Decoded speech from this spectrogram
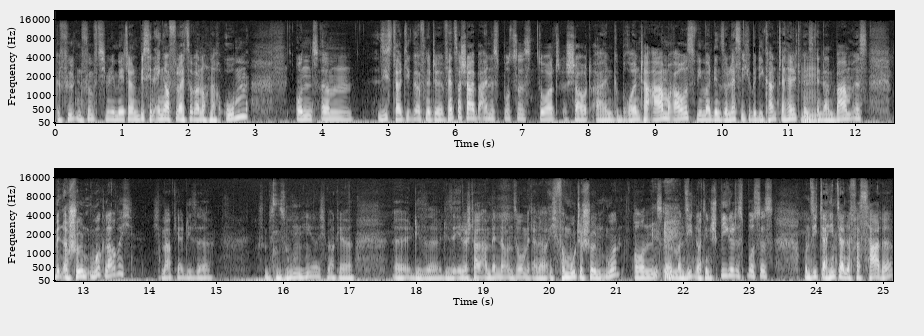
gefühlt in 50 mm, ein bisschen enger vielleicht sogar noch nach oben und ähm, siehst halt die geöffnete Fensterscheibe eines Busses. Dort schaut ein gebräunter Arm raus, wie man den so lässig über die Kante hält, wenn es Mhm. denn dann warm ist. Mit einer schönen Uhr, glaube ich. Ich mag ja diese, so ein bisschen zoomen hier. Ich mag ja äh, diese, diese Edelstahlarmbänder und so mit einer, ich vermute, schönen Uhr. Und äh, man sieht noch den Spiegel des Busses und sieht dahinter eine Fassade.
